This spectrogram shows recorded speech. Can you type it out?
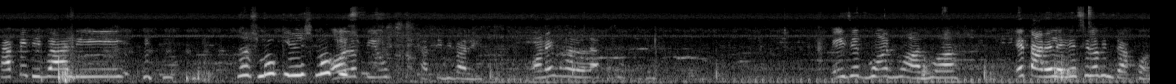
Happy Diwali smoky all of you happy Diwali অনেক ভালো লাগছে। এই যে ধোঁয়া ধোঁয়া ধোঁয়া। এ তারে লেগেছিল কিন্তু এখন।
